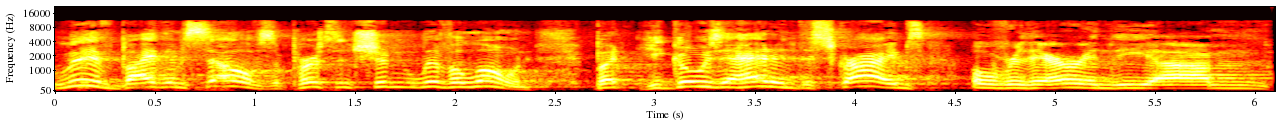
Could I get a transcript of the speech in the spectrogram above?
live by themselves, a person shouldn't live alone. But he goes ahead and describes over there in the, um,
